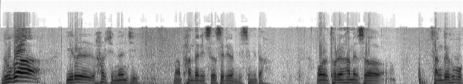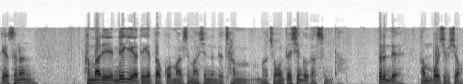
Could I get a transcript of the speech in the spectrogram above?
누가 일을 할 수 있는지 뭐 판단이 서서리라 믿습니다. 오늘 토론하면서 상대 후보께서는 한 마리의 메기가 되겠다고 말씀하셨는데 참 좋은 뜻인 것 같습니다. 그런데 한번 보십시오.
